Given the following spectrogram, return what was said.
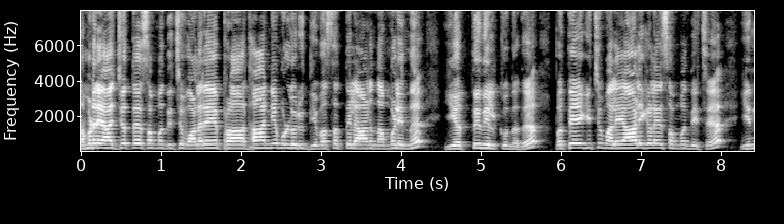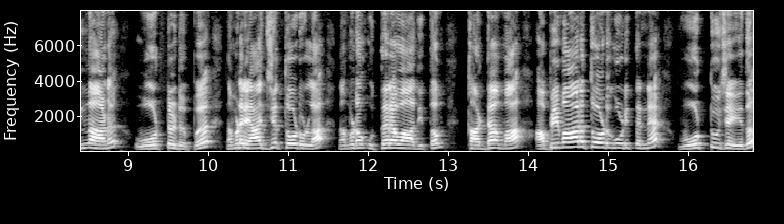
നമ്മുടെ രാജ്യത്തെ സംബന്ധിച്ച് വളരെ പ്രാധാന്യമുള്ളൊരു ദിവസത്തിലാണ് നമ്മൾ ഇന്ന് എത്തി നിൽക്കുന്നത്. പ്രത്യേകിച്ച് മലയാളികളെ സംബന്ധിച്ച് ഇന്നാണ് വോട്ടെടുപ്പ്. നമ്മുടെ രാജ്യത്തോടുള്ള നമ്മുടെ ഉത്തരവാദിത്വം കടമ അഭിമാനത്തോടു കൂടി തന്നെ വോട്ടു ചെയ്ത്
